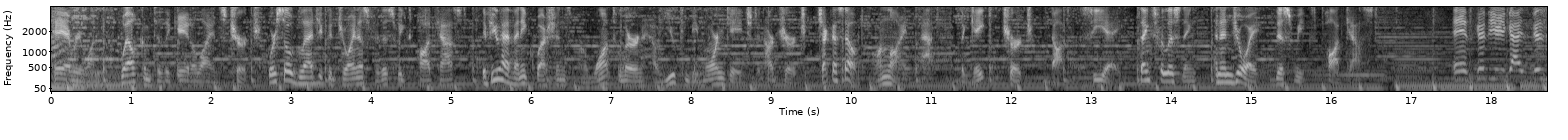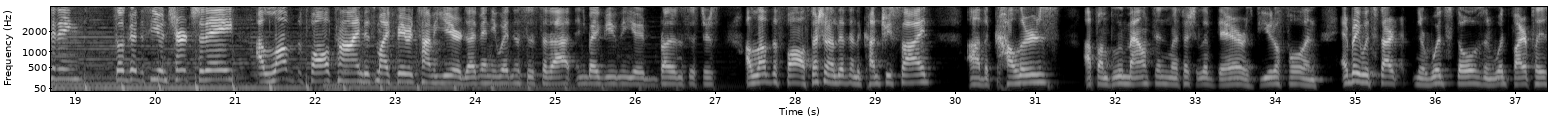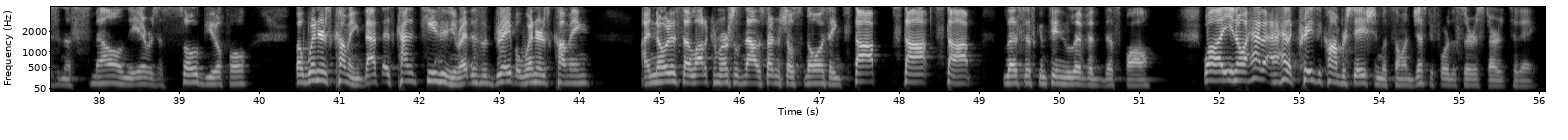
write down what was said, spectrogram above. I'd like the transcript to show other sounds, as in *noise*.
Hey everyone, welcome to the Gate Alliance Church. We're so glad you could join us for this week's podcast. If you have any questions or want to learn how you can be more engaged in our church, check us out online at thegatechurch.ca. Thanks for listening and enjoy this week's podcast. Hey, it's good to hear you guys visiting. So good to see you in church today. I love the fall time. It's my favorite time of year. Do I have any witnesses to that? Anybody with me, your brothers and sisters? I love the fall, especially when I lived in the countryside. Uh, the colors up on Blue Mountain, when I especially lived there, was beautiful. And everybody would start their wood stoves and wood fireplaces, and the smell in the air was just so beautiful. But winter's coming. That's it kind of teases you, right? This is great, but winter's coming. I noticed that a lot of commercials now they're starting to show snow and saying, stop, stop, stop. Let's just continue to live this fall. Well, I, you know, I had, I had a crazy conversation with someone just before the service started today.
